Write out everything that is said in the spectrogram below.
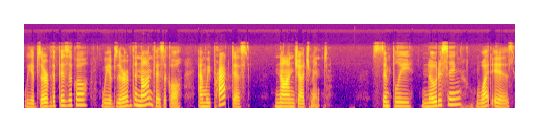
We observe the physical, we observe the non physical, and we practice non judgment. Simply noticing what is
